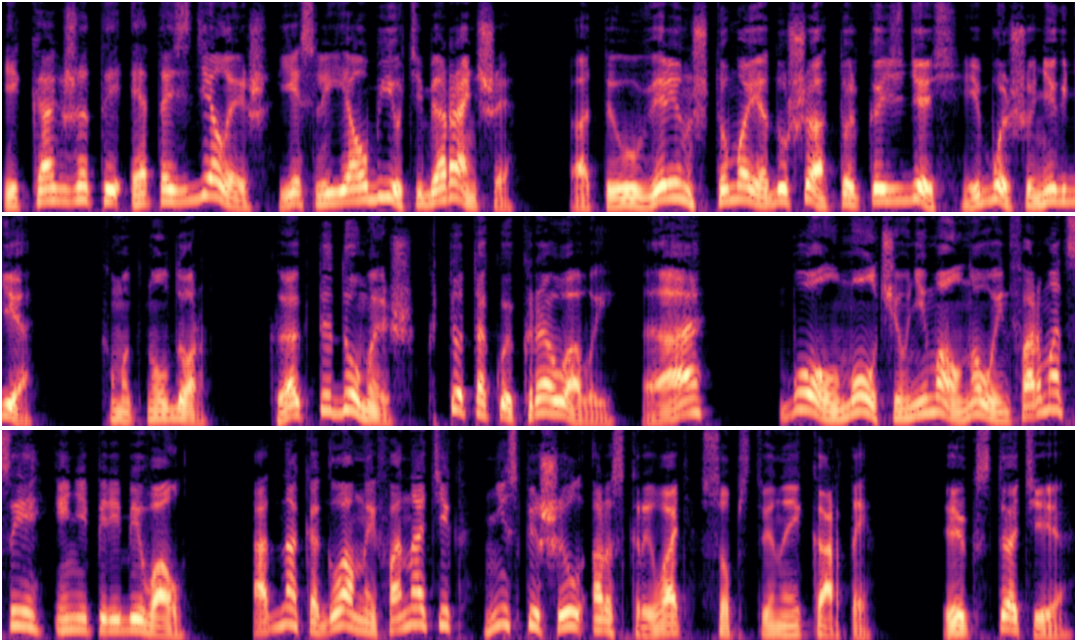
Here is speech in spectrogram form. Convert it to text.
«И как же ты это сделаешь, если я убью тебя раньше?» «А ты уверен, что моя душа только здесь и больше нигде?» — хмыкнул Дор. «Как ты думаешь, кто такой кровавый, а?» Бол молча внимал новой информации и не перебивал. Однако главный фанатик не спешил раскрывать собственные карты. «И, кстати,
